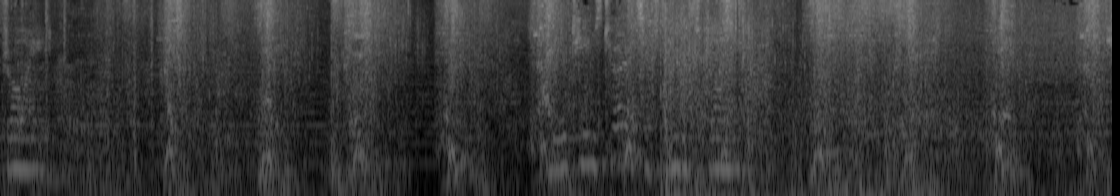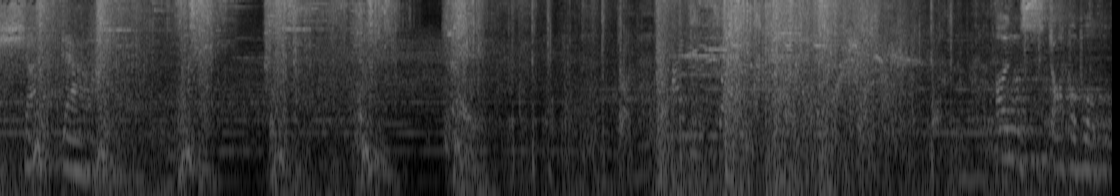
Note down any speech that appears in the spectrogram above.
Destroyed. team's turret has been destroyed. Shut down. Unstoppable.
